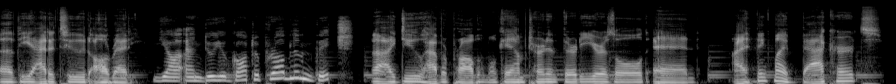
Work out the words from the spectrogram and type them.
Uh, the attitude already. Yeah, and do you got a problem, bitch? Uh, I do have a problem, okay? I'm turning 30 years old and I think my back hurts.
